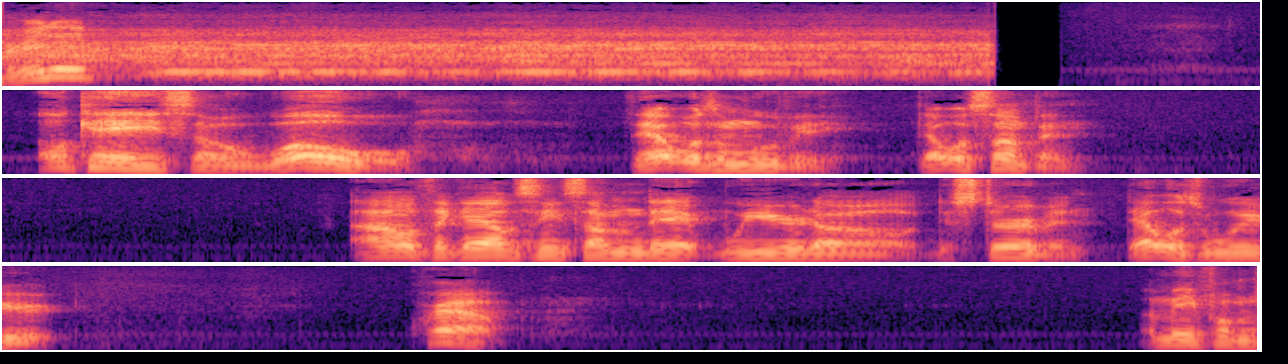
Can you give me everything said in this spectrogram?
Really? Okay, so whoa. That was a movie. That was something. I don't think I ever seen something that weird uh disturbing. That was weird. Crap. I mean from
